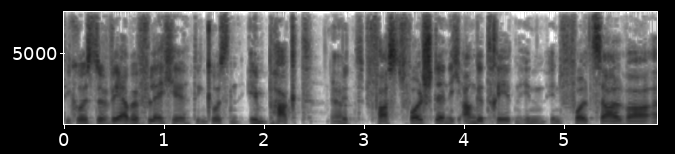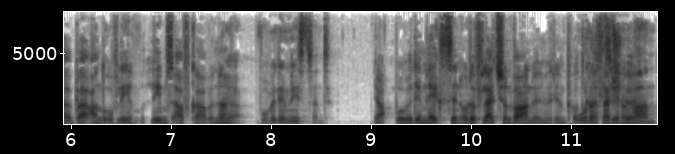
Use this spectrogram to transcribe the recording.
die größte Werbefläche, den größten Impact Ja. mit fast vollständig angetreten in, in Vollzahl war äh, bei Anruf Le Lebensaufgabe, ne? ja, wo wir demnächst sind. Ja, wo wir demnächst sind oder vielleicht schon waren, wenn wir den Podcast Oder vielleicht schon hören.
